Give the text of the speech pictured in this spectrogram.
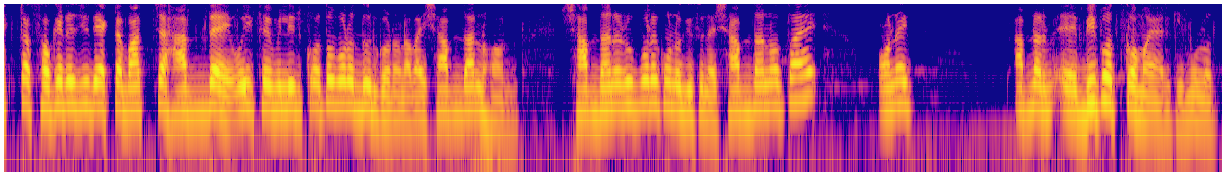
একটা সকেটে যদি একটা বাচ্চা হাত দেয় ওই ফ্যামিলির কত বড় দুর্ঘটনা ভাই সাবধান হন। সাবধানের উপরে কোনো কিছু নাই। সাবধানতায় অনেক আপনার বিপদ কমায় আর কি মূলত।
